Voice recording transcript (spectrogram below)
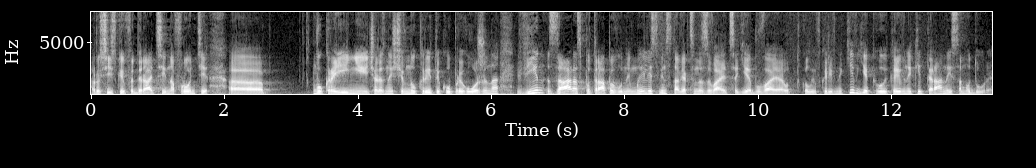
Російської Федерації на фронті. В Україні через нищівну критику Пригожина. Він зараз потрапив у немилість. Він став, як це називається. Є буває, от коли в керівників є коли керівники тирани і самодури.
